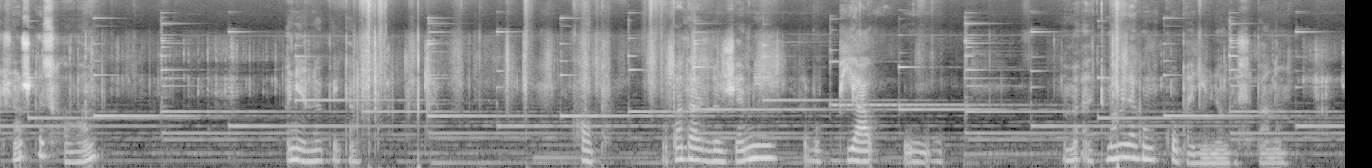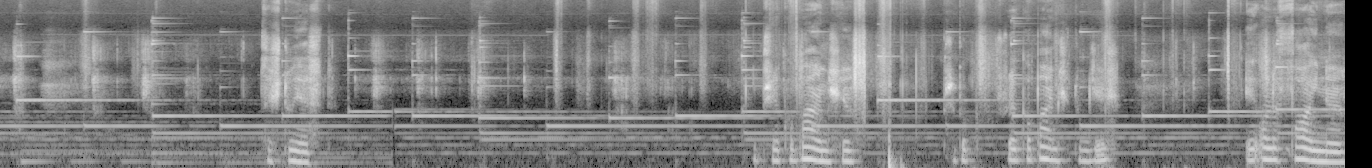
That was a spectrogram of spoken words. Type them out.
Książkę schowam. O nie, lepiej tak. Kop. Łopata jest do ziemi albo piału. Mamy, tu mamy taką kupę dziwną wysypaną. Coś tu jest. I przekopałem się. Przepo- Przekopałem się tu gdzieś. I ale fajne.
